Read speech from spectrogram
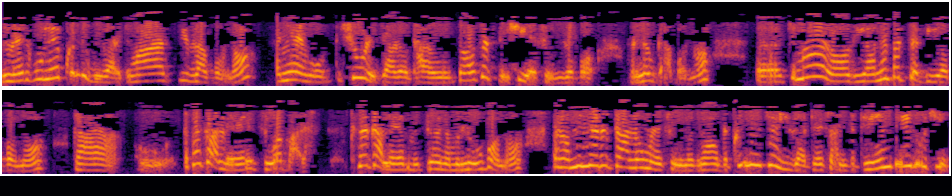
အလွယ်တကူလည်း ခွင့်ပြုပေးပါတယ် ကျမသိသလောက်ပေါ့နော်။ ဒါပေမဲ့ တချို့တွေကျတော့ ဒါကို process တွေ ရှိတယ်ဆိုပြီးတော့ မလုပ်တာပေါ့နော်။ကျမကတော့ ဒီဟာနဲ့ ပတ်သက်ပြီးတော့ပေါ့နော်ဒါတဖက်ကလည်း လိုအပ်ပါတယ်။တဖက်ကလည်း ပြောရင်မလိုဘူးပေါ့နော်။အဲဒီတော့ မျှမျှတတ လုပ်မယ်ဆိုရင်တော့ ခွင့်ပြုချက်ယူတာထက်စာရင် သတင်းပေးလို့ရှိရင်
